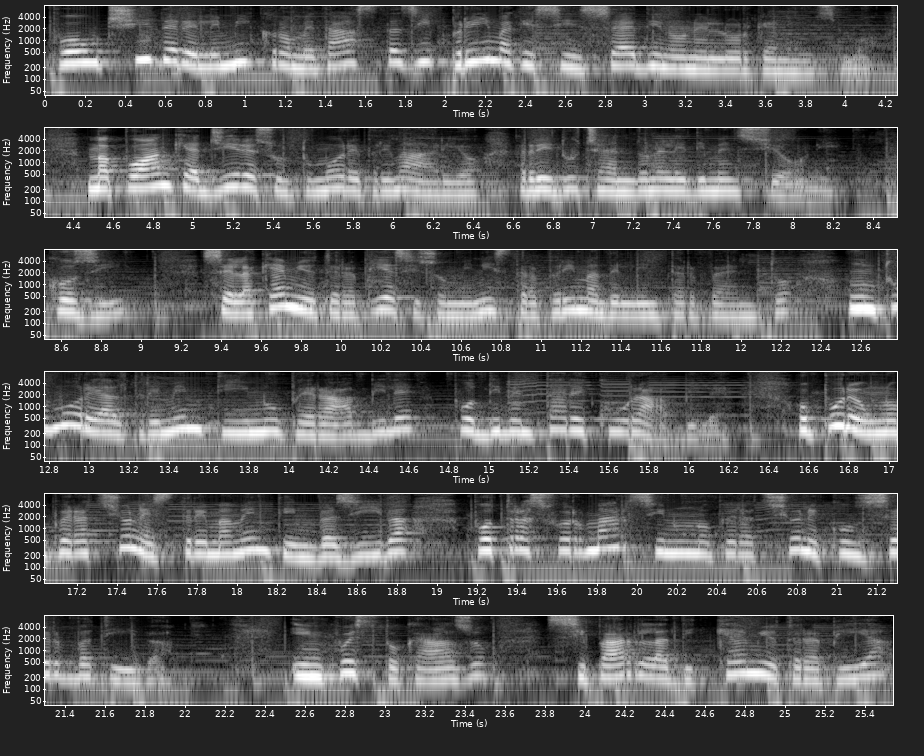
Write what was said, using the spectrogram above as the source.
può uccidere le micrometastasi prima che si insedino nell'organismo, ma può anche agire sul tumore primario, riducendone le dimensioni. Così, se la chemioterapia si somministra prima dell'intervento, un tumore altrimenti inoperabile può diventare curabile, oppure un'operazione estremamente invasiva può trasformarsi in un'operazione conservativa. In questo caso si parla di chemioterapia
